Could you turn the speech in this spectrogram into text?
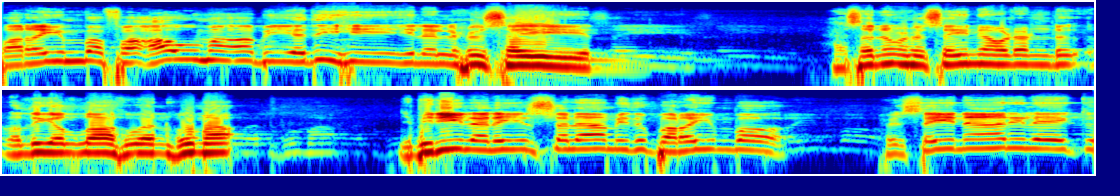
പറയുമ്പോൾ ഹുസൈൻ. ഹസനും ഹുസൈനും അവിടെ ഉണ്ട് റളിയല്ലാഹു അൻഹുമ. ജബിരീൽ അലൈഹിസ്സലാം ഇത് പറയുമ്പോൾ ഹുസൈനാരിലേക്ക്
